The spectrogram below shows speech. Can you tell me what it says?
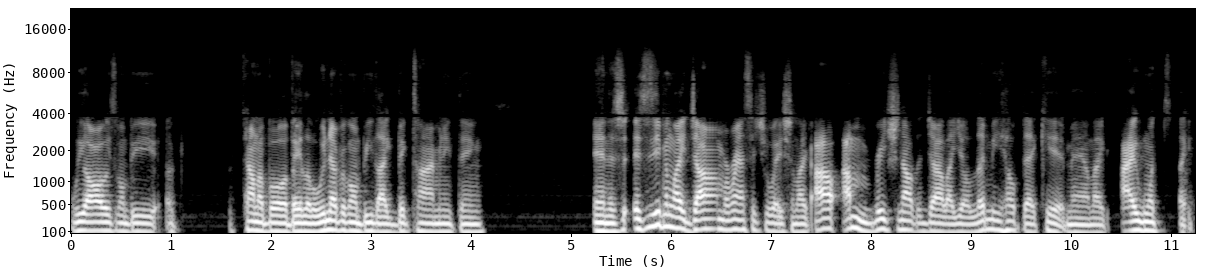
we always gonna be accountable, available. We're never gonna be like big time anything. And it's it's even like Ja Morant situation. Like I, I'm reaching out to John, like, yo, let me help that kid, man. Like I want, like,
